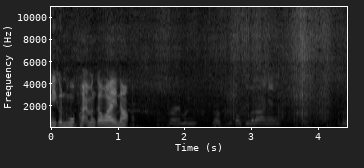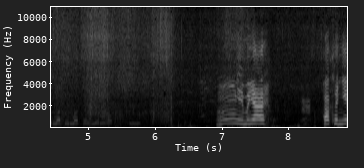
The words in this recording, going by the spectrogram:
มีคนหุบหายมันก็ไว้เนาะได้มันเราต้องเสียเวลาไงเดินมัดเดินมัดอย่างเดียวเลยครับคืออืมนี่ไม่ยายพักขะแย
